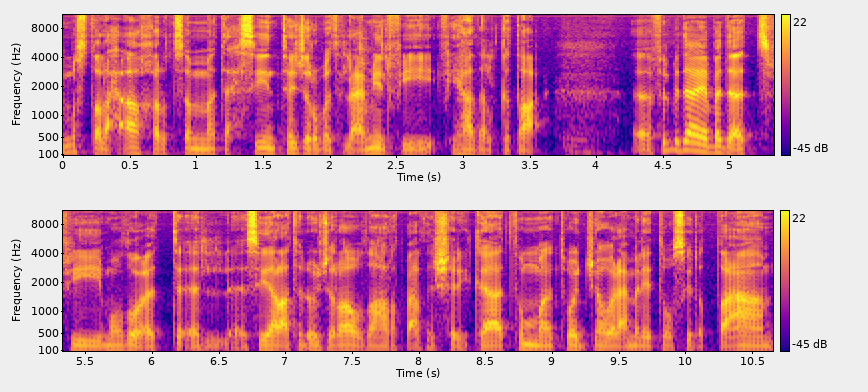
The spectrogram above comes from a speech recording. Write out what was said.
بمصطلح آخر تسمى تحسين تجربة العميل في في هذا القطاع. آه في البداية بدأت في موضوع سيارات الأجرة وظهرت بعض الشركات ثم توجهوا لعملية توصيل الطعام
